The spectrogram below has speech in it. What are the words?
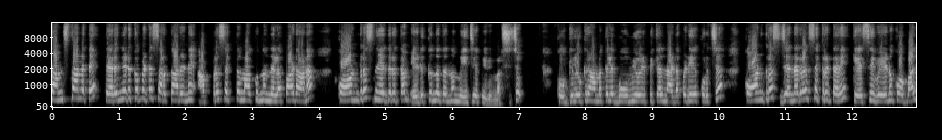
സംസ്ഥാനത്തെ തെരഞ്ഞെടുക്കപ്പെട്ട സർക്കാരിനെ അപ്രസക്തമാക്കുന്ന നിലപാടാണ് കോൺഗ്രസ് നേതൃത്വം എടുക്കുന്നതെന്നും ബി വിമർശിച്ചു. കൊഗിലു ഗ്രാമത്തിലെ ഭൂമി ഒഴിപ്പിക്കൽ നടപടിയെക്കുറിച്ച് Congress general secretary K C Venugopal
